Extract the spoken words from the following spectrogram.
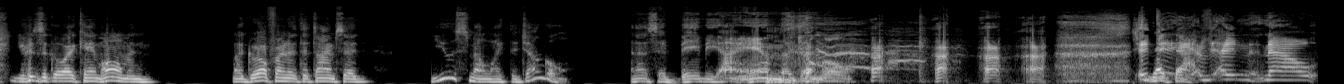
years ago, I came home and my girlfriend at the time said, You smell like the jungle. And I said, Baby, I am the jungle. like. And now,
